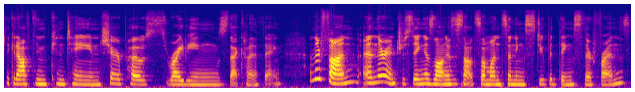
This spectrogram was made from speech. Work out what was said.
They can often contain share posts, writings, that kind of thing. And they're fun and they're interesting as long as it's not someone sending stupid things to their friends.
